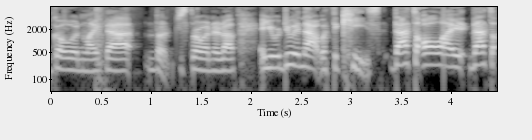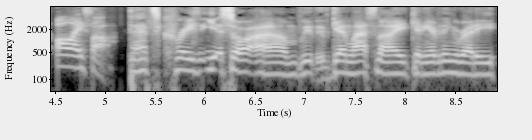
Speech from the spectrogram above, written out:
going like that, just throwing it up, and you were doing that with the keys. That's all I. That's all I saw. That's crazy. Yeah. So um, again, last night, getting everything ready.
